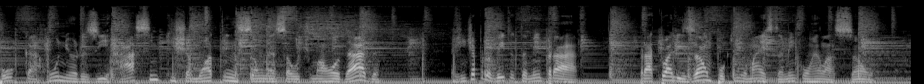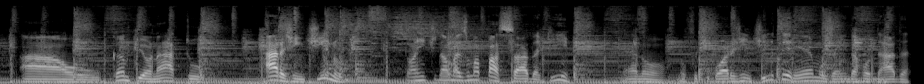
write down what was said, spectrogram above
Boca Juniors e Racing que chamou atenção nessa última rodada. A gente aproveita também para para atualizar um pouquinho mais também com relação ao campeonato argentino. Então a gente dá mais uma passada aqui né, no, no futebol argentino. Teremos ainda a rodada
